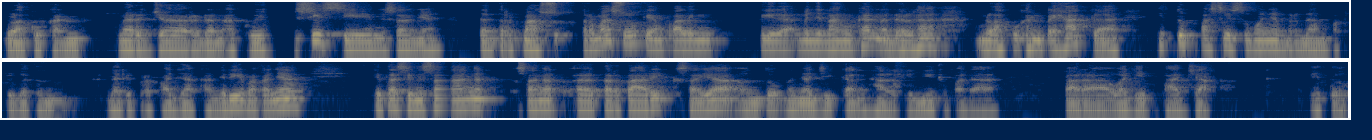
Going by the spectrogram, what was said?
melakukan merger dan akuisisi misalnya, dan termasuk termasuk yang paling tidak menyenangkan adalah melakukan PHK, itu pasti semuanya berdampak juga dari perpajakan. Jadi makanya kita sini sangat sangat uh, tertarik saya untuk menyajikan hal ini kepada para wajib pajak itu.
